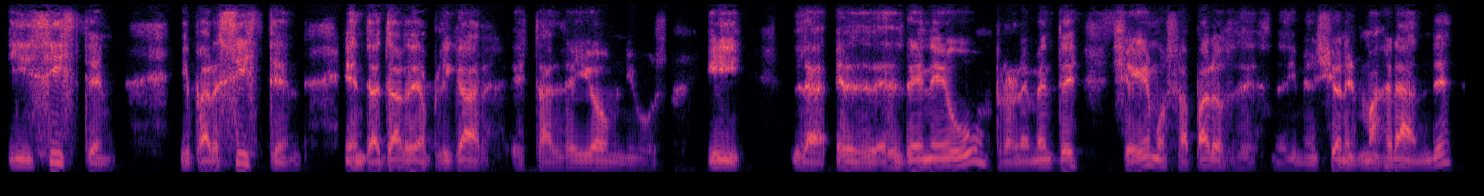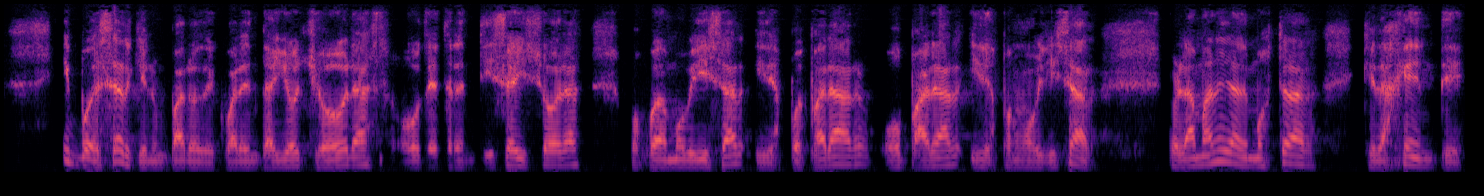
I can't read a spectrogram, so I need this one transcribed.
insisten y persisten en tratar de aplicar esta ley ómnibus y el, DNU, probablemente lleguemos a paros de, dimensiones más grandes y puede ser que en un paro de 48 horas o de 36 horas vos puedas movilizar y después parar o parar y después movilizar. Pero la manera de mostrar que la gente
